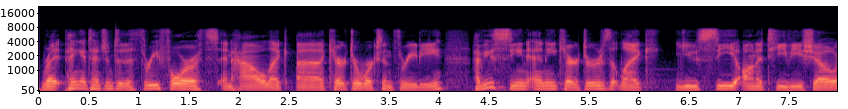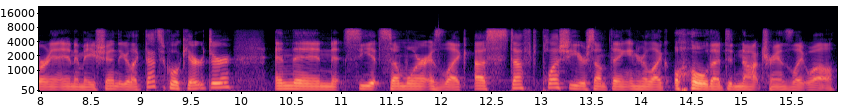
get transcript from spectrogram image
right paying attention to the three fourths and how like a character works in 3D. Have you seen any characters that like you see on a TV show or an animation that you're like, that's a cool character, and then see it somewhere as like a stuffed plushie or something, and you're like, oh, that did not translate well.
